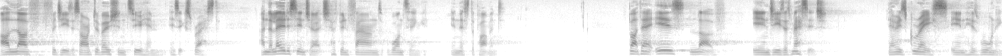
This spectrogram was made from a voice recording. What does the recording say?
our love for Jesus, our devotion to him is expressed. And the Laodicean church have been found wanting in this department. But there is love in Jesus' message. There is grace in his warning.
